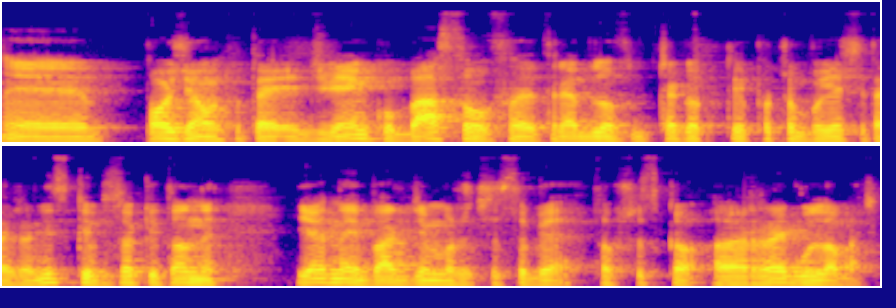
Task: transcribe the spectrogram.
e, poziom tutaj dźwięku, basów, treblów, czego tutaj potrzebujecie. Także niskie, wysokie tony, jak najbardziej możecie sobie to wszystko regulować.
